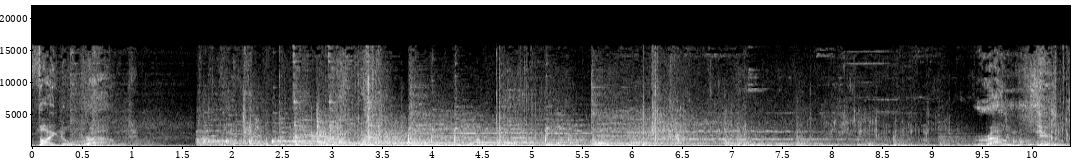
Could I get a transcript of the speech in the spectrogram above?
Final round. Round two.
